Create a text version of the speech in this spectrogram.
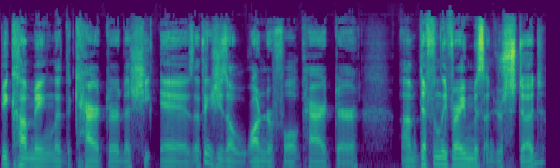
becoming like the character that she is. I think she's a wonderful character. Um, definitely very misunderstood,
